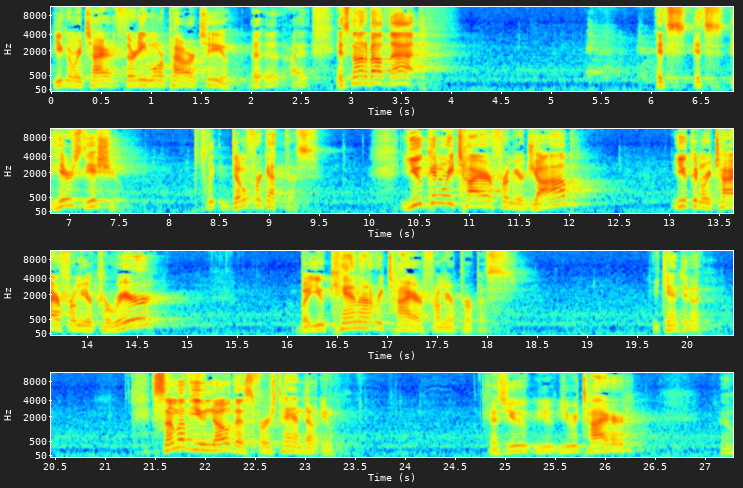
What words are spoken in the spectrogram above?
you can retire at 30, more power to you. Uh, uh, it's not about that. It's, it's, here's the issue. Please, don't forget this. You can retire from your job, you can retire from your career, but you cannot retire from your purpose. You can't do it. Some of you know this firsthand, don't you? Because you, you, you retired, you know,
